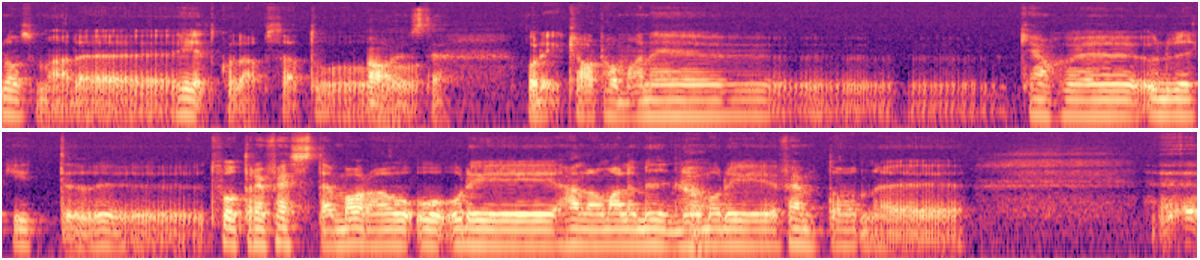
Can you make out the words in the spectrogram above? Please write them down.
då som hade helt kollapsat. Och, Ja, just det. och det är klart har man eh, kanske undvikit eh, två, tre fästen bara och, och, och det handlar om aluminium Ja. och det är 15 eh, eh,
